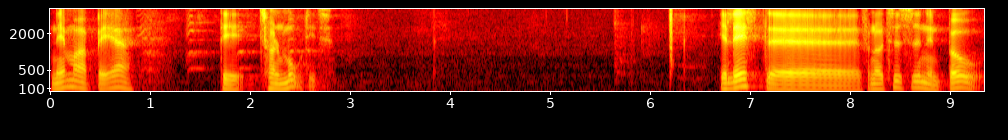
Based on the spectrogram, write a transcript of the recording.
Nemmere bære det tålmodigt. Jeg læste øh, for noget tid siden en bog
